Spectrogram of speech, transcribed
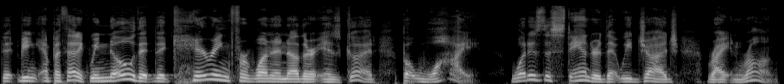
that being empathetic, we know that, that caring for one another is good, but why? What is the standard that we judge right and wrong?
